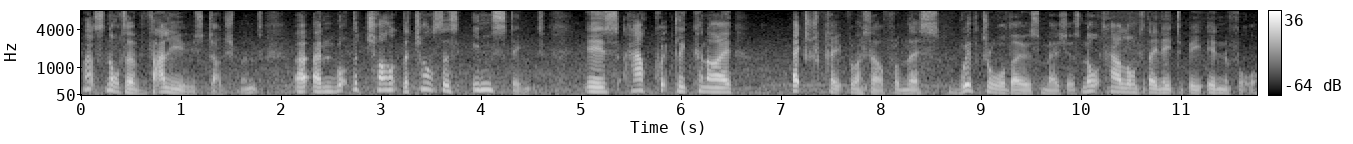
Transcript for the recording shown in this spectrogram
That's not a values judgment. Uh, and what the, chan- the Chancellor's instinct is how quickly can I extricate myself from this, withdraw those measures, not how long do they need to be in for.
